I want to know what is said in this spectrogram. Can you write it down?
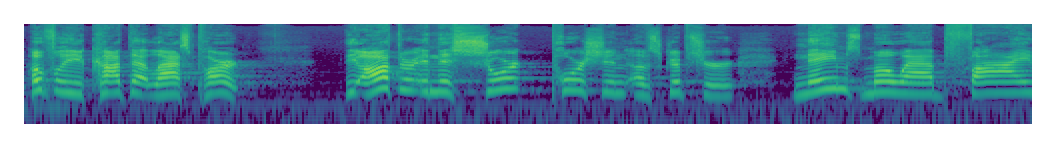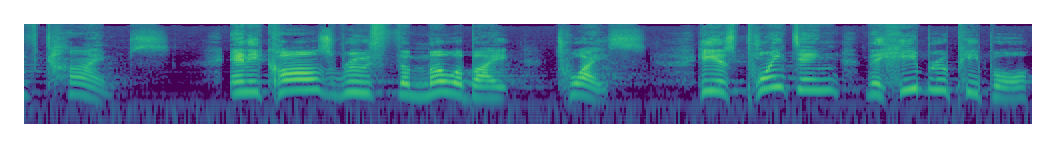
Hopefully, you caught that last part. The author in this short portion of Scripture names Moab five times, and he calls Ruth the Moabite twice. He is pointing the Hebrew people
